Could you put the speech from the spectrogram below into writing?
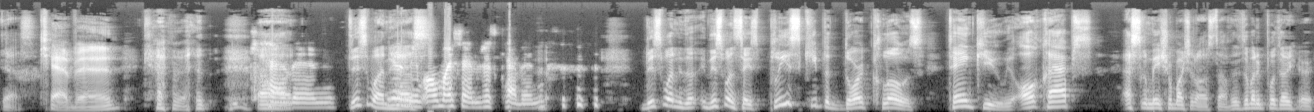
Yes, Kevin. Kevin. Uh, Kevin. this one You're gonna has name all my sandwiches Kevin. this one. This one says, "Please keep the door closed. Thank you." With all caps, exclamation marks, and all that stuff. And somebody put out here.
